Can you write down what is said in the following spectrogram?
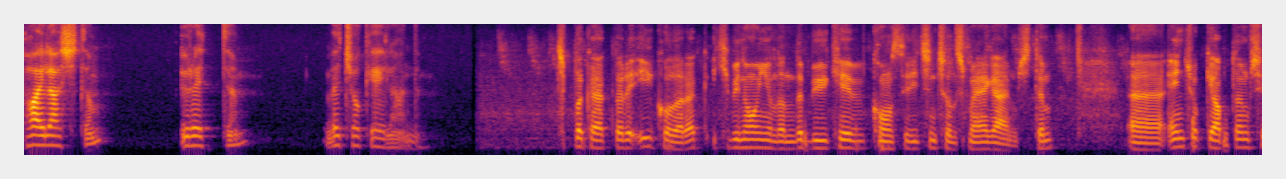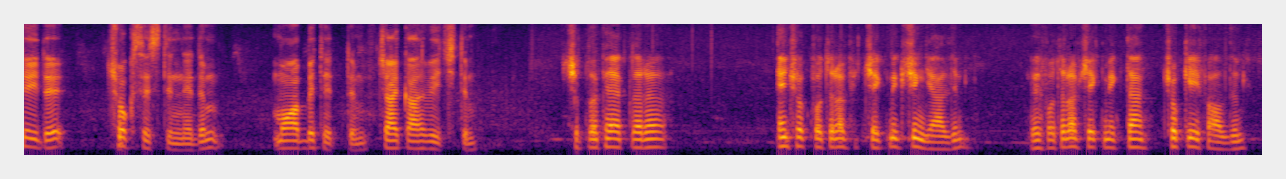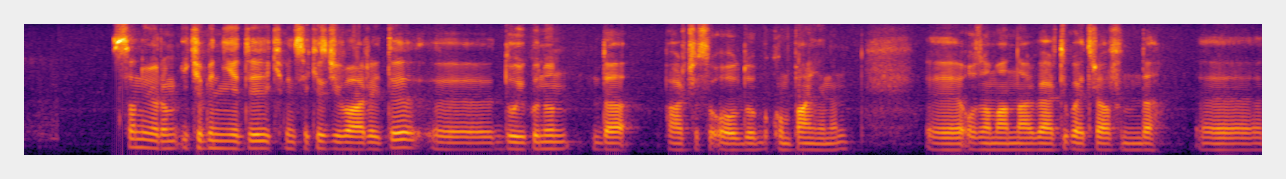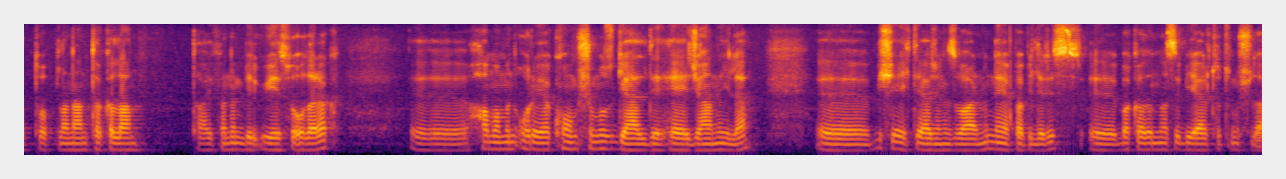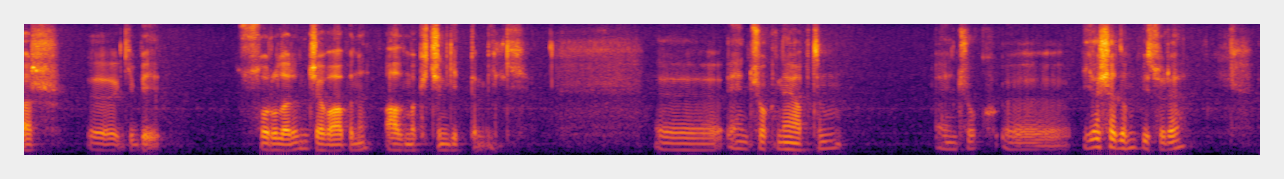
paylaştım, ürettim ve çok eğlendim. Çıplak Ayaklara ilk olarak 2010 yılında Büyük Ev konseri için çalışmaya gelmiştim. Ee, en çok yaptığım şey de çok ses dinledim, muhabbet ettim, çay kahve içtim. Çıplak Ayaklara en çok fotoğraf çekmek için geldim ve fotoğraf çekmekten çok keyif aldım. Sanıyorum 2007-2008 civarıydı. E, Duygu'nun da parçası olduğu bu kumpanyanın e, o zamanlar Vertigo etrafında e, toplanan, takılan tayfanın bir üyesi olarak e, hamamın oraya komşumuz geldi heyecanıyla. E, bir şeye ihtiyacınız var mı? Ne yapabiliriz? E, bakalım nasıl bir yer tutmuşlar e, gibi soruların cevabını almak için gittim ilk. E, en çok ne yaptım? En çok e, yaşadım bir süre.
